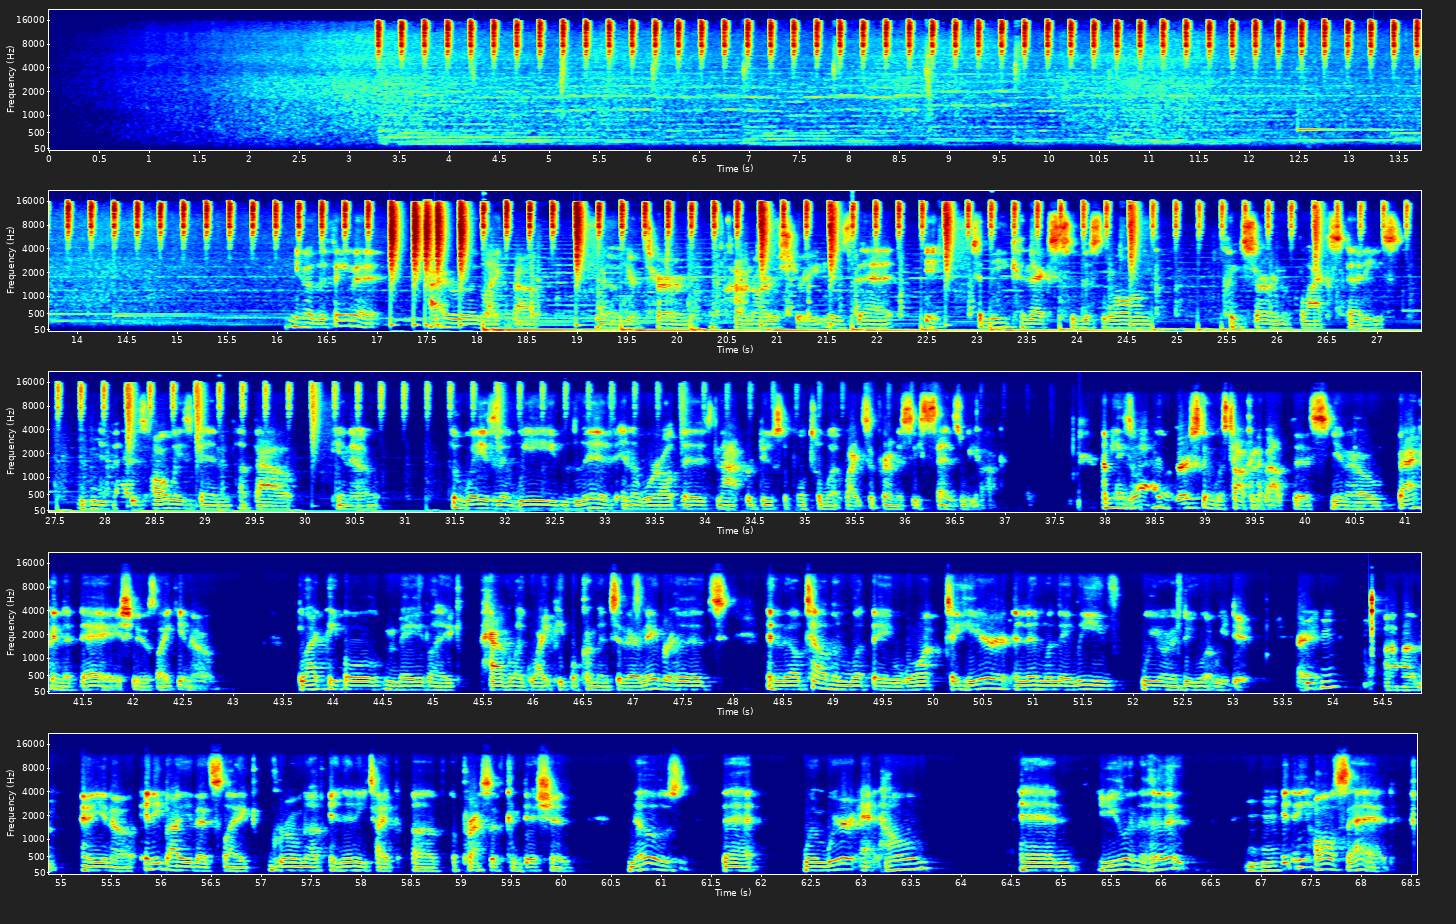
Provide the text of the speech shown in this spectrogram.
You know, the thing that I really like about, you know, your term of con artistry is that it, to me, connects to this long concern of Black studies. Mm-hmm. And that has always been about, you know, the ways that we live in a world that is not reducible to what white supremacy says we are. I mean, exactly. Zoe was talking about this, you know, back in the day. She was like, you know, black people may like have like white people come into their neighborhoods and they'll tell them what they want to hear and then when they leave we're going to do what we do right mm-hmm. um, and you know anybody that's like grown up in any type of oppressive condition knows that when we're at home and you in the hood mm-hmm. it ain't all sad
